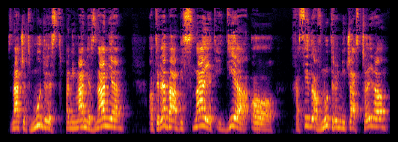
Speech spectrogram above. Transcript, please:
значит мудрость, понимание, знания. Алтереба объясняет идея о Хасиду, о внутренней части Тора,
